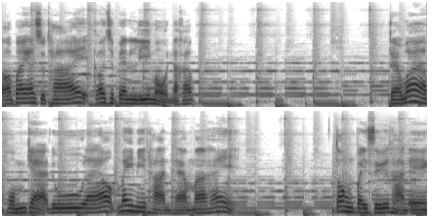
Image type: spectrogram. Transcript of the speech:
ต่อไปอันสุดท้ายก็จะเป็นรีโมทนะครับ แต่ว่าผมแกะดูแล้วไม่มีฐานแถมมาให้ ต้องไปซื้อฐานเอง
